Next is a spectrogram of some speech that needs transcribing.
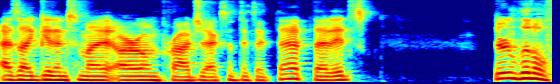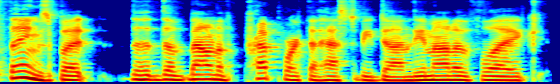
as I get into my our own projects and things like that that it's they're little things, but the the amount of prep work that has to be done, the amount of like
